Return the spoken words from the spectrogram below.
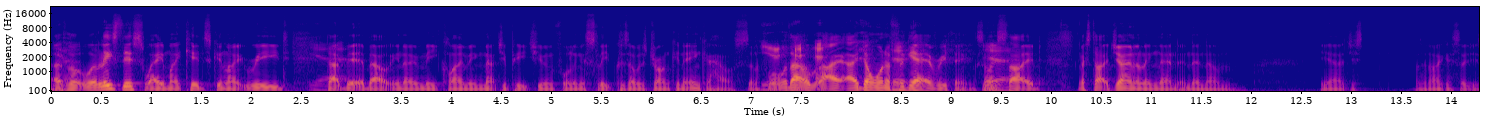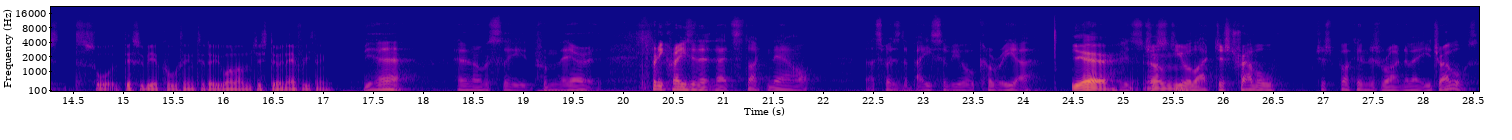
I Yeah. thought well at least this way my kids can like read yeah. that bit about you know me climbing Machu Picchu and falling asleep because I was drunk in an Inca house. And I Yeah. thought well that I, I don't want to forget everything, so I started I started journaling then, and then um yeah I just. I don't know. I guess I just thought this would be a cool thing to do while I'm just doing everything. Yeah, and obviously from there, it, it's pretty crazy that that's like now, I suppose, the base of your career. Yeah, It's just um, you were like just travel, just fucking just writing about your travels.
